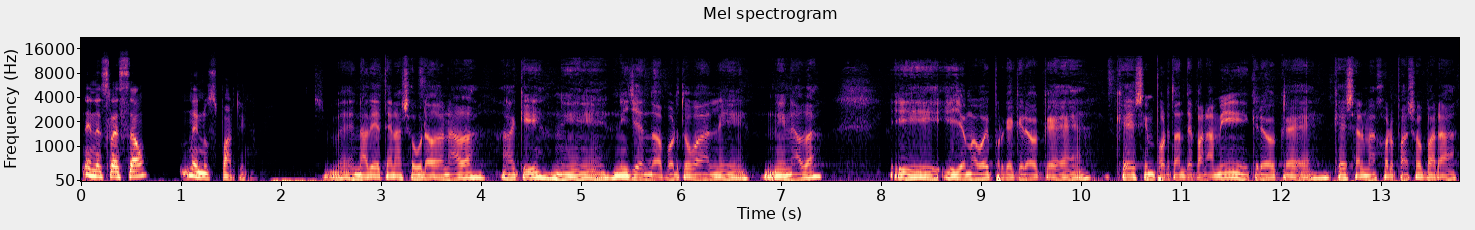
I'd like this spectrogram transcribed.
nem na seleção nem no Sporting. Eh, nadie tiene asegurado nada aquí, ni, ni yendo a Portugal ni, ni nada. Y, y, yo me voy porque creo que, que, es importante para mí y creo que, que es el mejor paso para,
